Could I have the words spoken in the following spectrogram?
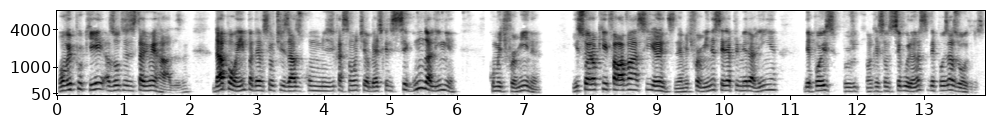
Vamos ver por que as outras estariam erradas. Né? DAPA ou EMPA devem ser utilizados como medicação antidiabética de segunda linha com metformina. Isso era o que falava-se antes, né? Metformina seria a primeira linha, depois, por uma questão de segurança, depois as outras.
